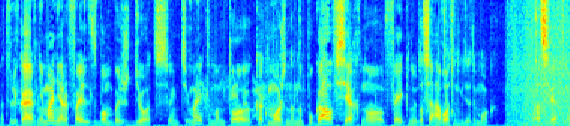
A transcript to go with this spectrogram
Отвлекая внимание, Рафаэль с бомбой ждет своим тиммейтом. Он то как можно напугал всех, но фейк не удался. А, вот он где-то мог. Просветлил.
